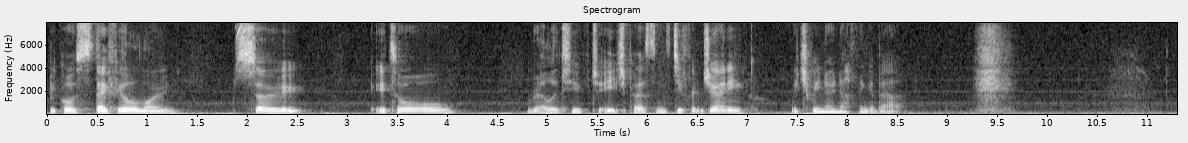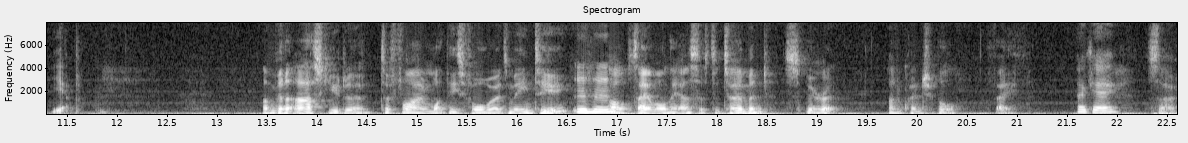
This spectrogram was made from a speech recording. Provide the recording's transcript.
because they feel alone. So, it's all relative to each person's different journey which we know nothing about. yep. I'm going to ask you to, to find what these four words mean to you. Mm-hmm. I'll say them all now. So it's determined, spirit, unquenchable, faith. Okay. So,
